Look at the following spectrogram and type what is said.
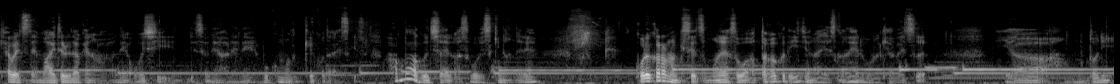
キャベツで巻いてるだけなのがね、美味しいんですよね、あれね。僕も結構大好きです。ハンバーグ自体がすごい好きなんでね。これからの季節もね、すごい暖かくていいんじゃないですかね、ロールキャベツ。いやー、本当に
